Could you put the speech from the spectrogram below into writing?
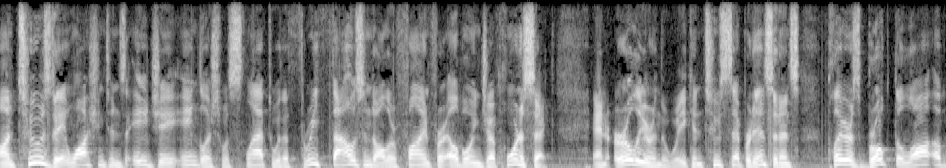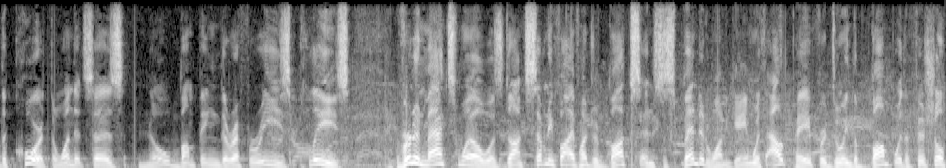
On Tuesday, Washington's A.J. English was slapped with a $3,000 fine for elbowing Jeff Hornacek. And earlier in the week, in two separate incidents, players broke the law of the court, the one that says no bumping the referees, please. Vernon Maxwell was docked 7,500 bucks and suspended one game without pay for doing the bump with official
